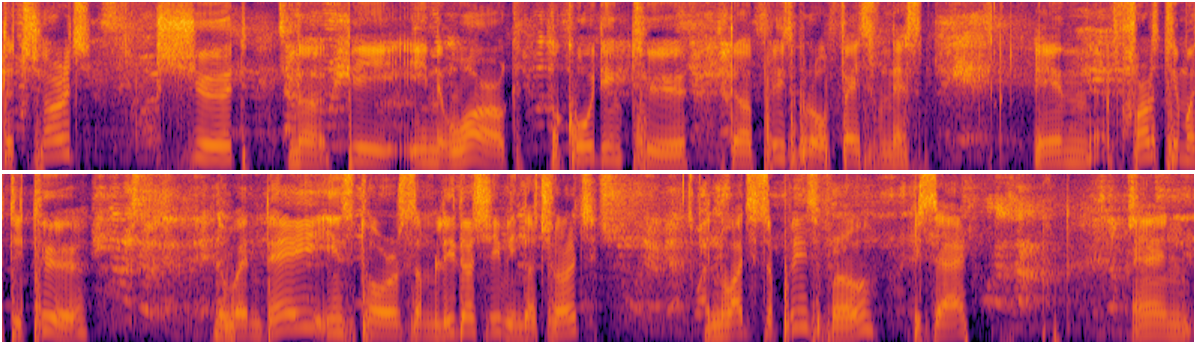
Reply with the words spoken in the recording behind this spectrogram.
the church should be in work according to the principle of faithfulness. In 1 Timothy 2, when they install some leadership in the church, and what is the principle? He said, and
